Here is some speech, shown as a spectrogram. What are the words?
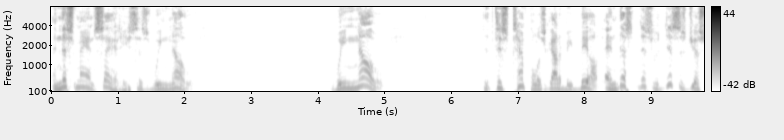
and this man said, he says, We know. We know that this temple has got to be built. And this this was this is just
